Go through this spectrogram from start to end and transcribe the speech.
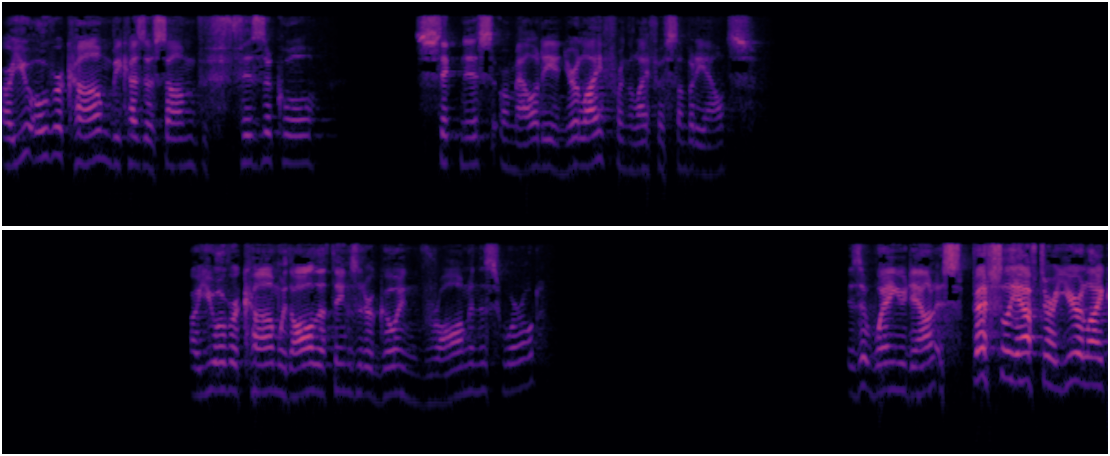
Are you overcome because of some physical sickness or malady in your life or in the life of somebody else? Are you overcome with all the things that are going wrong in this world? Is it weighing you down, especially after a year like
